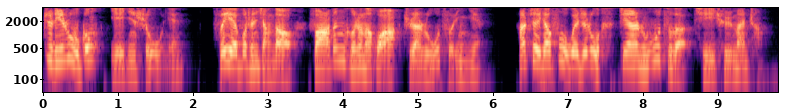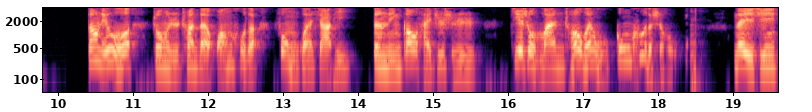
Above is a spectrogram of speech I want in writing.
距离入宫也已经十五年。谁也不曾想到，法灯和尚的话居然如此应验，而这条富贵之路竟然如此的崎岖漫长。当刘娥终于穿戴皇后的凤冠霞帔，登临高台之时，接受满朝文武恭贺的时候。内心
